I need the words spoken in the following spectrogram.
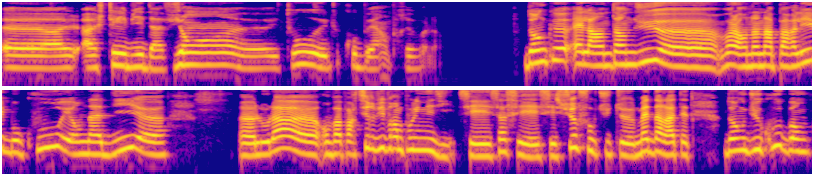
euh, à acheter les billets d'avion euh, et tout. Et du coup, ben, après, voilà. Donc euh, elle a entendu, voilà, on en a parlé beaucoup et on a dit, Lola, on va partir vivre en Polynésie. C'est ça, c'est sûr, faut que tu te le mettes dans la tête. Donc du coup, bon.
